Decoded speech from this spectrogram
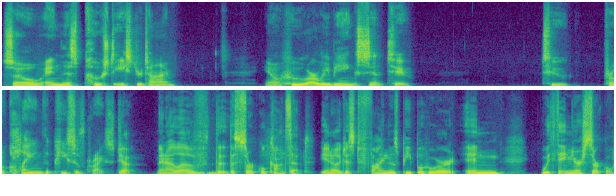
So, in this post Easter time, you know, who are we being sent to? To proclaim the peace of Christ. Yep. And I love the the circle concept. You know, just find those people who are in within your circle,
